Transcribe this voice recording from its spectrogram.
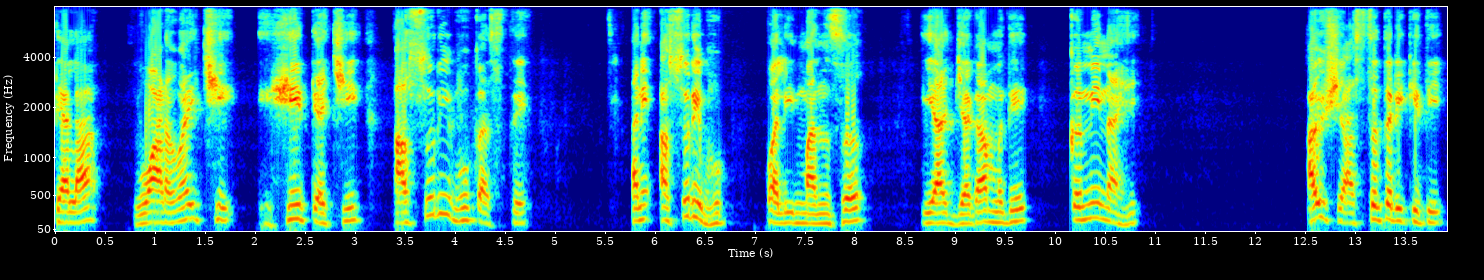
त्याला वाढवायची ही त्याची आसुरी भूक असते. आणि आसुरी भूक वाली माणसं या जगामध्ये कमी नाही. आयुष्य असतं तरी किती?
